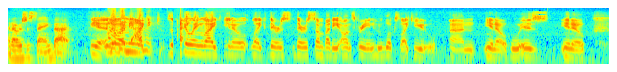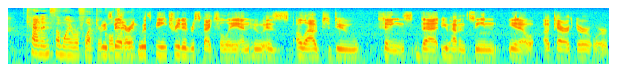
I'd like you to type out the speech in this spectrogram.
And I was just saying that Yeah, Well, no, I but, mean, I like mean, in terms of feeling like you know, like there's there's somebody on screen who looks like you, and you know, who is you know Can in some way reflect your who's there culture. and who is being treated respectfully and who is allowed to do things that you haven't seen, you know, a character or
